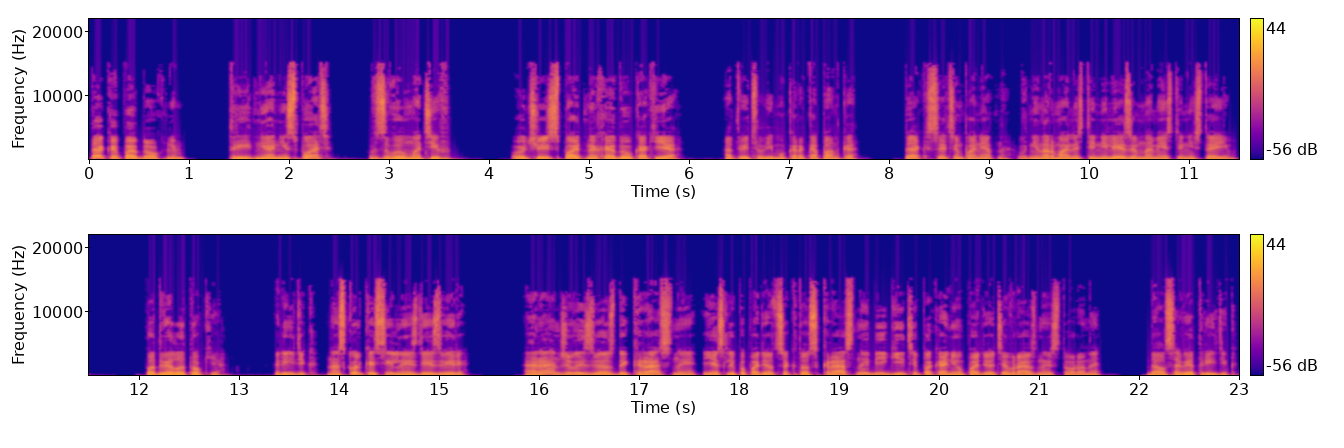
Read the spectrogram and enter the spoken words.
Так и подохнем. «Три дня не спать?» — взвыл мотив. «Учись спать на ходу, как я», — ответил ему Каракопанка. «Так, с этим понятно. В ненормальности не лезем, на месте не стоим. Подвел итог я. Ридик, насколько сильные здесь звери? Оранжевые звезды, красные. Если попадется кто с красной, бегите, пока не упадете в разные стороны. Дал совет Ридик.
